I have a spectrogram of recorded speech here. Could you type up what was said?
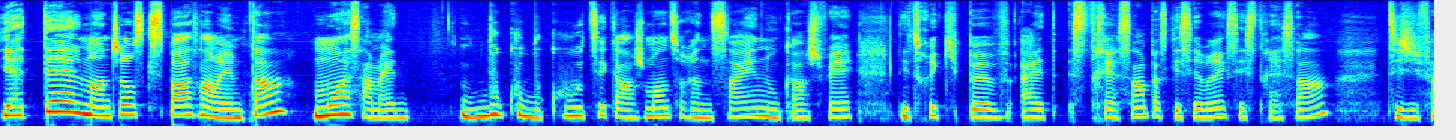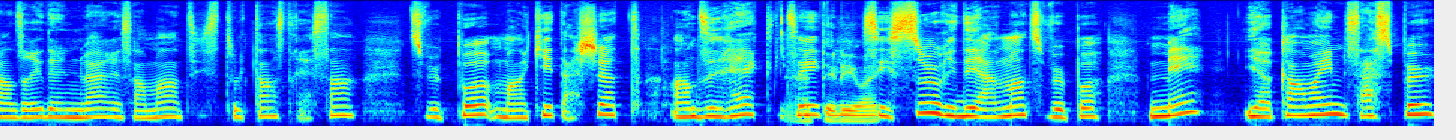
il y a tellement de choses qui se passent en même temps. Moi, ça m'aide beaucoup, beaucoup, tu sais, quand je monte sur une scène ou quand je fais des trucs qui peuvent être stressants, parce que c'est vrai que c'est stressant. Tu sais, j'ai fait en direct de l'univers récemment, tu sais, c'est tout le temps stressant. Tu veux pas manquer ta shot en direct, tu sais. ouais. C'est sûr, idéalement, tu veux pas. Mais il y a quand même, ça se peut,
